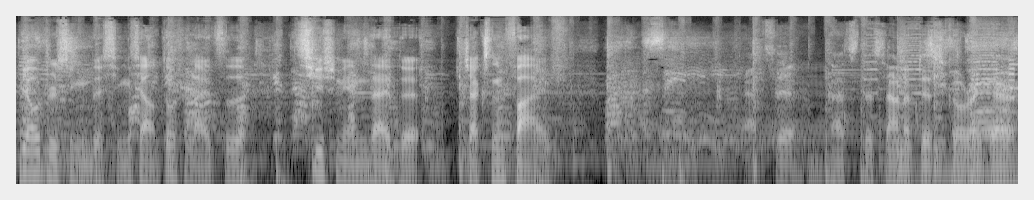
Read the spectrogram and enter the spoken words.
标志性的形象都是来自七十年代的 Jackson Five。 That's it. That's the sound of disco right there.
